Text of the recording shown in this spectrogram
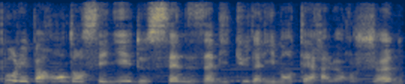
pour les parents d'enseigner de saines habitudes alimentaires à leurs jeunes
